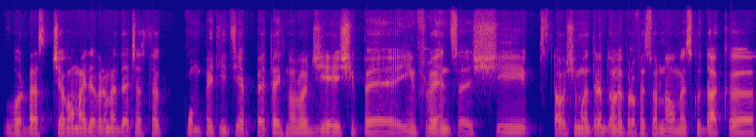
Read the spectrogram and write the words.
Vorbeați ceva mai devreme de această competiție pe tehnologie și pe influență și stau și mă întreb, domnule profesor Naumescu, dacă uh,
